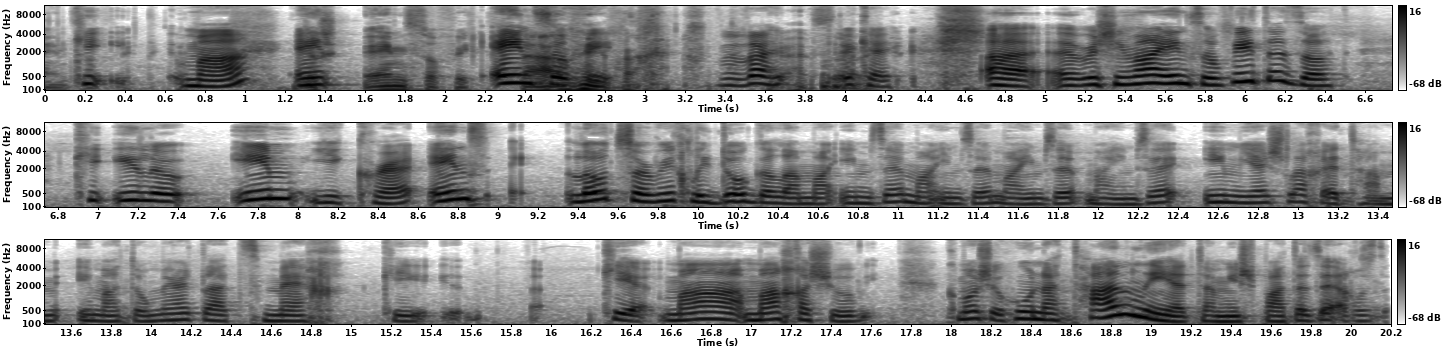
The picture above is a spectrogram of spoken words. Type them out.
אין כי, סופית. מה? אין, אין סופית. אין סופית. אוקיי. הרשימה האין סופית הזאת, כאילו, אם יקרה, אין, לא צריך לדאוג על מה עם זה, מה עם זה, מה עם זה, מה עם זה, אם יש לך את, המ- אם את אומרת לעצמך, כי, כי מה, מה חשוב, כמו שהוא נתן לי את המשפט הזה, אז,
